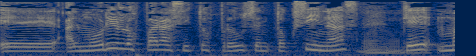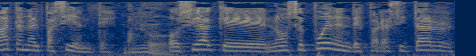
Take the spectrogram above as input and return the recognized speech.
eh, al morir los parásitos producen toxinas ah. que matan al paciente. O sea que no se pueden desparasitar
